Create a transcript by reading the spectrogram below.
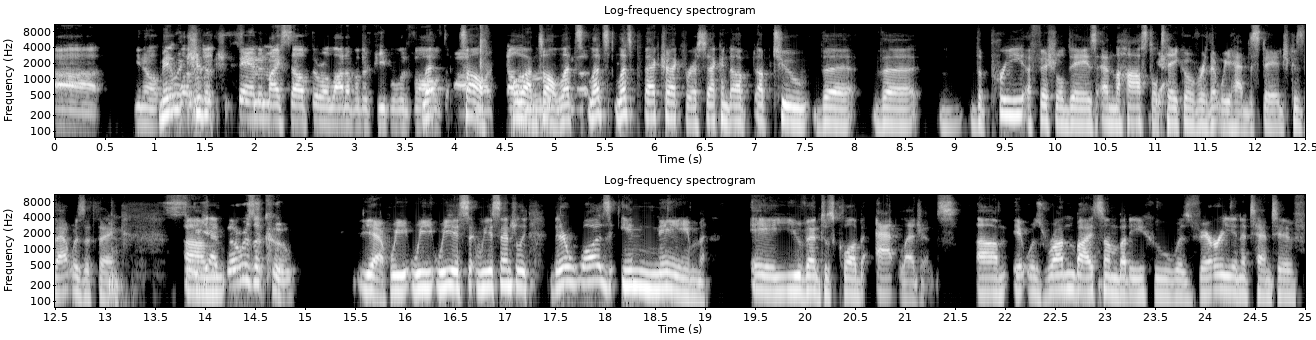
Uh, you know, Maybe it wasn't should- just Sam and myself. There were a lot of other people Let, involved. Uh, Saul, Marcelo hold on, Saul. Let's let's let's backtrack for a second up up to the the the pre-official days and the hostile takeover that we had to stage because that was a thing. So yeah, um, there was a coup. Yeah, we we we we essentially there was in name a Juventus club at Legends. Um, it was run by somebody who was very inattentive,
